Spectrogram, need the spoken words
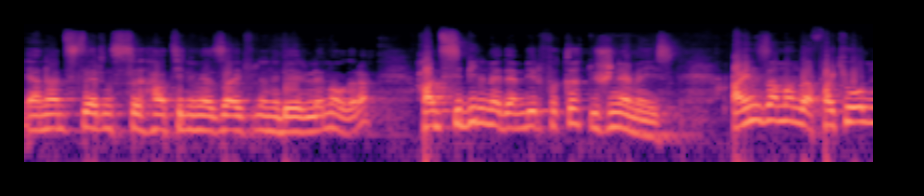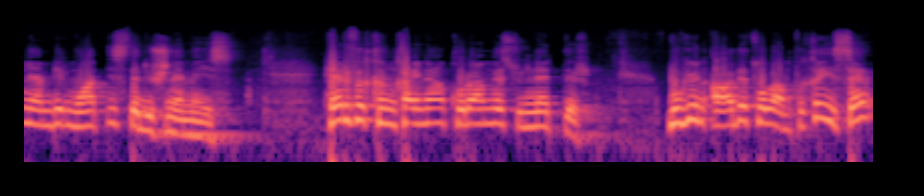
yani hadislerin sıhhatini ve zayıflığını belirleme olarak hadisi bilmeden bir fıkıh düşünemeyiz. Aynı zamanda fakih olmayan bir muhaddis de düşünemeyiz. Her fıkhın kaynağı Kur'an ve sünnettir. Bugün adet olan fıkıh ise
